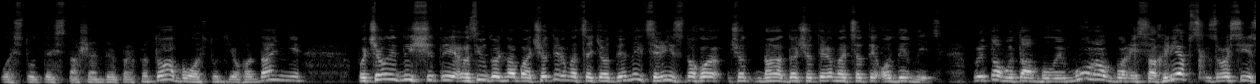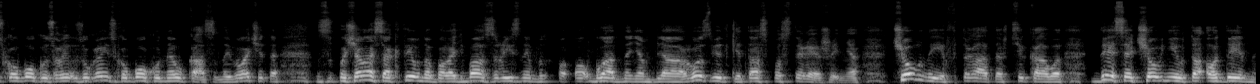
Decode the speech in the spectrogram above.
Ось тут десь наш Ендрю Перпетуа, бо ось тут його дані. Почали нищити розвідувальне обладнання 14 одиниць різного до 14 одиниць. При тому там були Муров, Борисоглебськ з російського боку, з, українського боку не вказаний. Ви бачите, почалася активна боротьба з різним обладнанням для розвідки та спостереження. Човни втрата цікаво, 10 човнів та один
